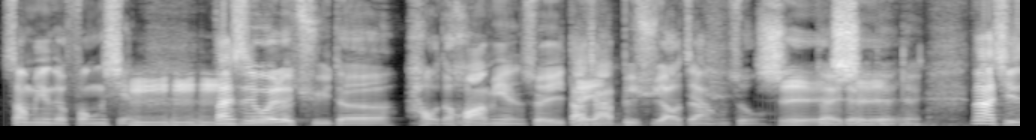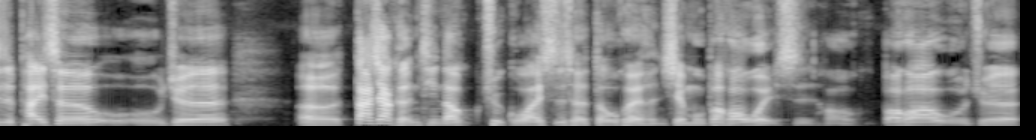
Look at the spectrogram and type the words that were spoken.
上面的风险。嗯嗯嗯。但是为了取得好的画面，所以大家必须要这样做。是，对对对对。那其实拍车，我我觉得。呃，大家可能听到去国外试车都会很羡慕，包括我也是。好，包括我觉得，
